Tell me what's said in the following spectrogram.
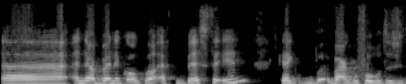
Uh, en daar ben ik ook wel echt het beste in. Kijk, waar ik bijvoorbeeld dus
